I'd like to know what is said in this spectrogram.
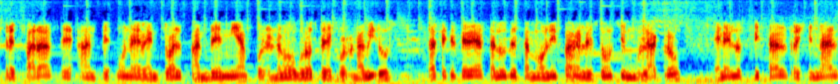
prepararse ante una eventual pandemia por el nuevo brote de coronavirus, la Secretaría de Salud de Tamaulipas realizó un simulacro en el Hospital Regional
